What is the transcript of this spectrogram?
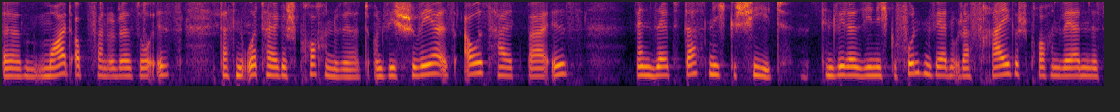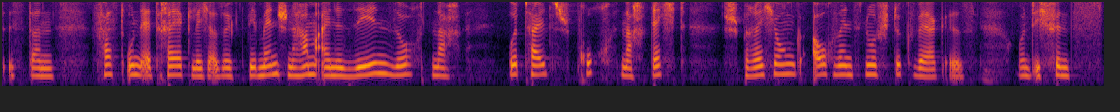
äh, Mordopfern oder so ist, dass ein Urteil gesprochen wird und wie schwer es aushaltbar ist, wenn selbst das nicht geschieht. Entweder sie nicht gefunden werden oder freigesprochen werden, das ist dann fast unerträglich. Also wir Menschen haben eine Sehnsucht nach Urteilsspruch, nach Rechtsprechung, auch wenn es nur Stückwerk ist. Und ich finde es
